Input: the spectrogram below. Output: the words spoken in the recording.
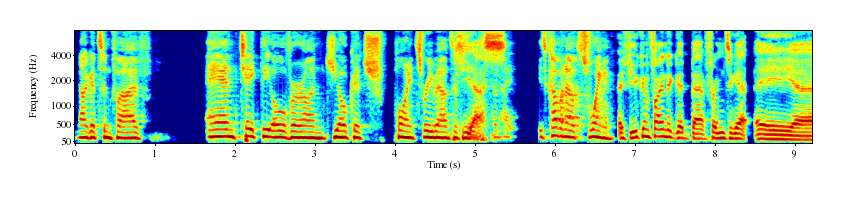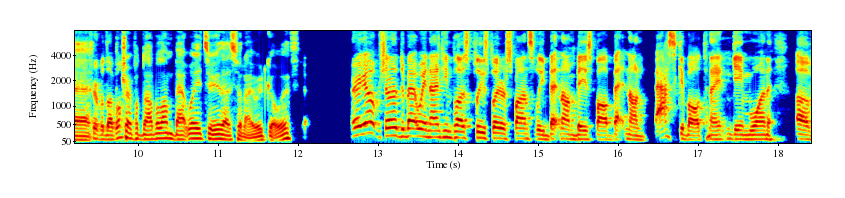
Nuggets in five. And take the over on Jokic points, rebounds, assists Yes. tonight. He's coming out swinging. If you can find a good bet for him to get a uh, Triple double. triple double on Betway too, that's what I would go with. There you go. Shout out to Betway 19 plus. Please play responsibly. Betting on baseball, betting on basketball tonight in game one of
